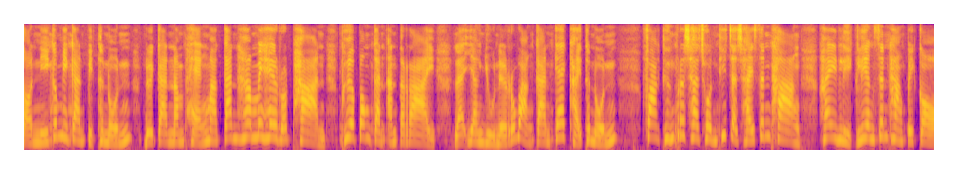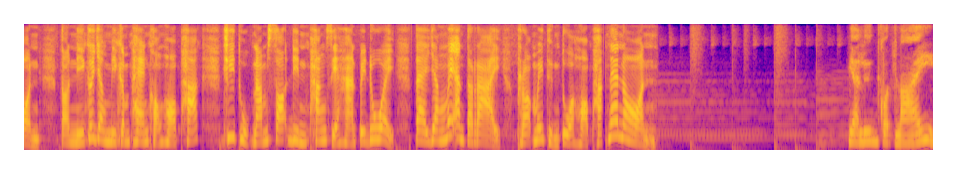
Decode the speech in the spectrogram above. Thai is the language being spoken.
ตอนนี้ก็มีการปิดถนน โดยการนำแผงมากั้นห้ามไม่ให้รถผ่าน เพื่อป้องกันอันตราย และยังอยู่ในระหว่างการแก้ไขถนน ฝากถึงประชาชนที่จะใช้เส้นทาง ให้หลีกเลี่ยงเส้นทางไปก่อน ตอนนี้ก็ยังมีกำแพงของหอพัก ที่ถูกน้ำเซาะดินพังเสียหายไปด้วย แต่ยังไม่อันตราย เพราะไม่ถึงตัวหอพักแน่นอน อย่าลืมกดไลค์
